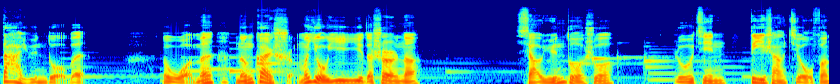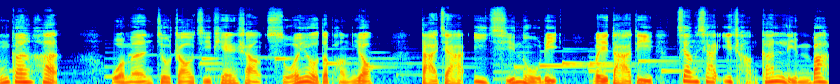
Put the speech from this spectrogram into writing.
大云朵问：“那我们能干什么有意义的事儿呢？”小云朵说：“如今地上久逢干旱，我们就召集天上所有的朋友，大家一起努力，为大地降下一场甘霖吧。”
